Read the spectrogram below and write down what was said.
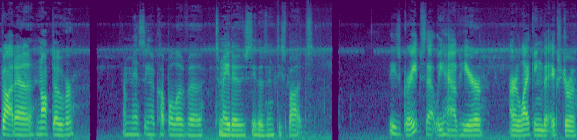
got uh, knocked over. I'm missing a couple of uh, tomatoes. See those empty spots? These grapes that we have here are liking the extra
